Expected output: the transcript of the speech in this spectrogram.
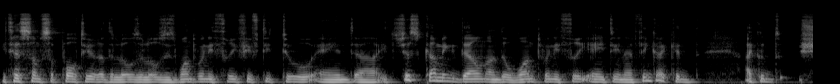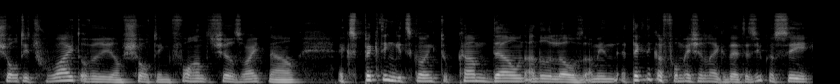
It has some support here at the lows. The lows is 123.52 and uh, it's just coming down under 123.18. I think I could I could short it right over here. I'm shorting 400 shares right now, expecting it's going to come down under the lows. I mean, a technical formation like that, as you can see,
